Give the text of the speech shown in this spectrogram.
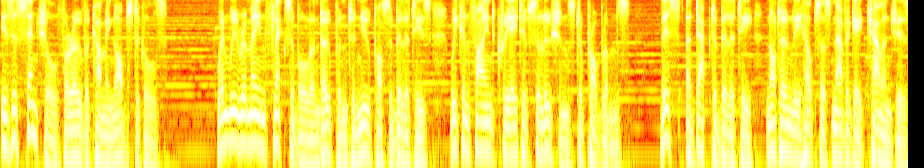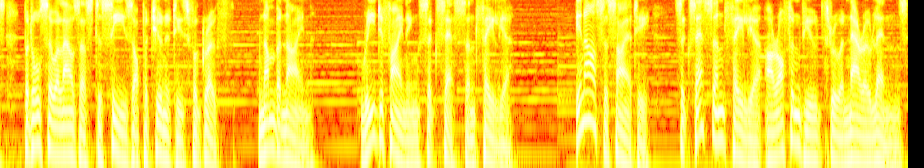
is essential for overcoming obstacles. When we remain flexible and open to new possibilities, we can find creative solutions to problems. This adaptability not only helps us navigate challenges, but also allows us to seize opportunities for growth. Number 9. Redefining success and failure. In our society, success and failure are often viewed through a narrow lens,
